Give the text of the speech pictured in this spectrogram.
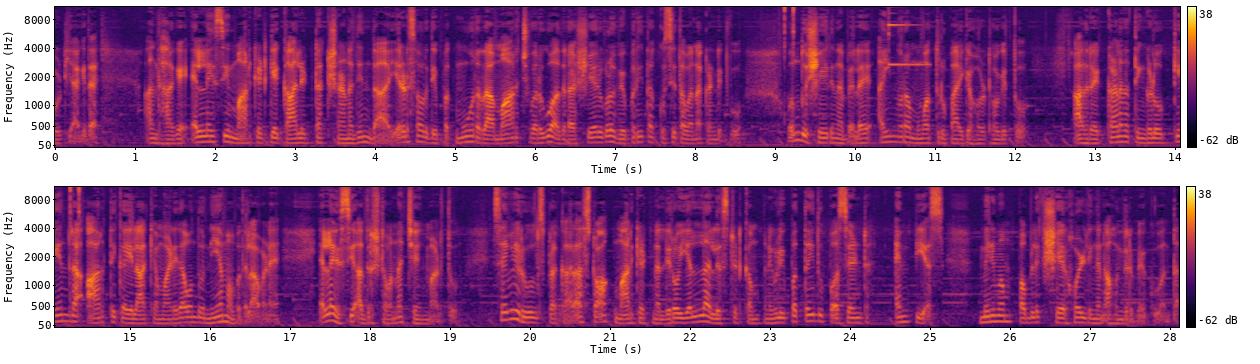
ಕೋಟಿಯಾಗಿದೆ. ಅಂದಹಾಗೆ ಎಲ್ ಐ ಸಿ ಮಾರ್ಕೆಟ್ಗೆ ಕಾಲಿಟ್ಟ ಕ್ಷಣದಿಂದ ಎರಡು ಸಾವಿರದ ಇಪ್ಪತ್ತ್ಮೂರರ ಮಾರ್ಚ್ವರೆಗೂ ಅದರ ಷೇರುಗಳು ವಿಪರೀತ ಕುಸಿತವನ್ನು ಕಂಡಿದ್ವು. ಒಂದು ಷೇರಿನ ಬೆಲೆ ಐನೂರ ಮೂವತ್ತು ರೂಪಾಯಿಗೆ ಹೊರಟು ಹೋಗಿತ್ತು ಆದರೆ ಕಳೆದ ತಿಂಗಳು ಕೇಂದ್ರ ಆರ್ಥಿಕ ಇಲಾಖೆ ಮಾಡಿದ ಒಂದು ನಿಯಮ ಬದಲಾವಣೆ. ಎಲ್ ಐ ಸಿ ಅದೃಷ್ಟವನ್ನು ಚೇಂಜ್ ಮಾಡಿತು. ಸೆವಿ ರೂಲ್ಸ್ ಪ್ರಕಾರ ಸ್ಟಾಕ್ ಮಾರ್ಕೆಟ್ನಲ್ಲಿರೋ ಎಲ್ಲ ಲಿಸ್ಟೆಡ್ ಕಂಪನಿಗಳು ಇಪ್ಪತ್ತೈದು percent M P S minimum public share ಹೋಲ್ಡಿಂಗನ್ನು ಹೊಂದಿರಬೇಕು ಅಂತ.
